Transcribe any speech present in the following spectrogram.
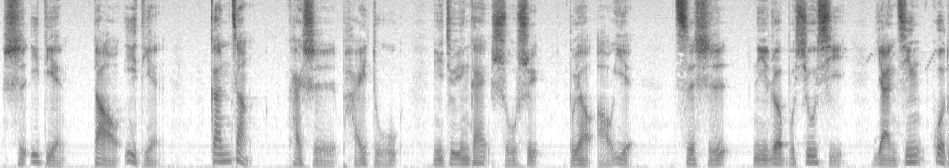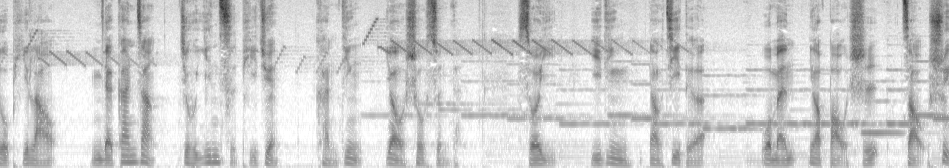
十一点到一点，肝脏开始排毒，你就应该熟睡，不要熬夜。此时你若不休息，眼睛过度疲劳，你的肝脏就会因此疲倦，肯定要受损的。所以一定要记得，我们要保持早睡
